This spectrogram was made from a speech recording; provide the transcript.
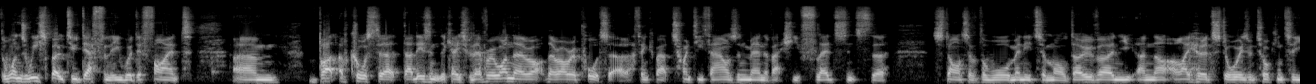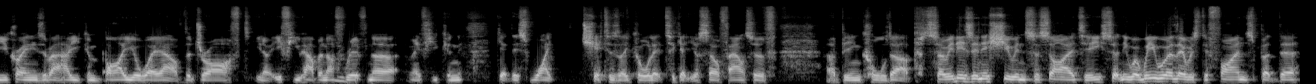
the ones we spoke to definitely were defiant. Um, but of course, that, that isn't the case with everyone. There are there are reports that I think about 20,000 men have actually fled since the start of the war, many to Moldova. And, you, and I heard stories when talking to Ukrainians about how you can buy your way out of the draft. You know, if you have enough mm-hmm. If you can get this white chit, as they call it, to get yourself out of uh, being called up. So it is an issue in society. Certainly, where we were, there was defiance, but there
